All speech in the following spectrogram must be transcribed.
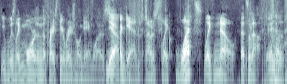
it was like more than the price the original game was. Yeah. Again, and I was just like, what? Like, no, that's enough. Mm-hmm.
